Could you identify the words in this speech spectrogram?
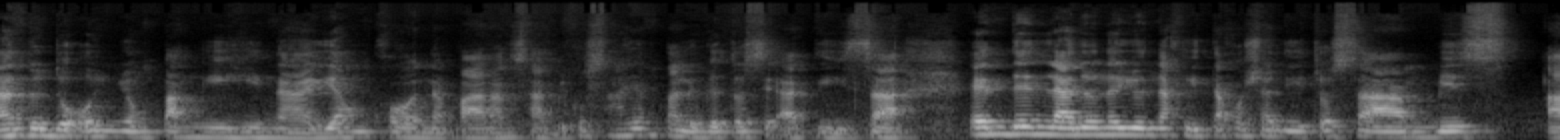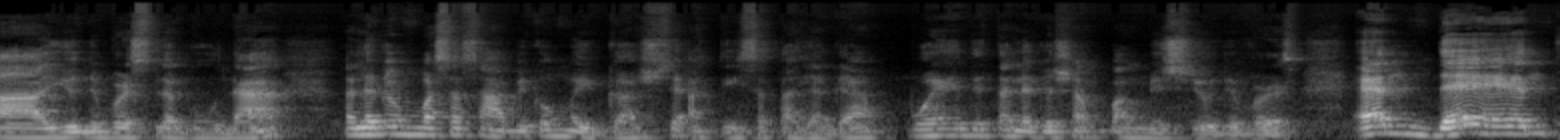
Nandoon yung panghihinayang ko na parang sabi ko, sayang talaga to si Atisa. And then lalo na yung nakita ko siya dito sa Miss uh, Universe Laguna, talagang masasabi ko, my gosh, si Atisa talaga, pwede talaga siyang pang Miss Universe. And then,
